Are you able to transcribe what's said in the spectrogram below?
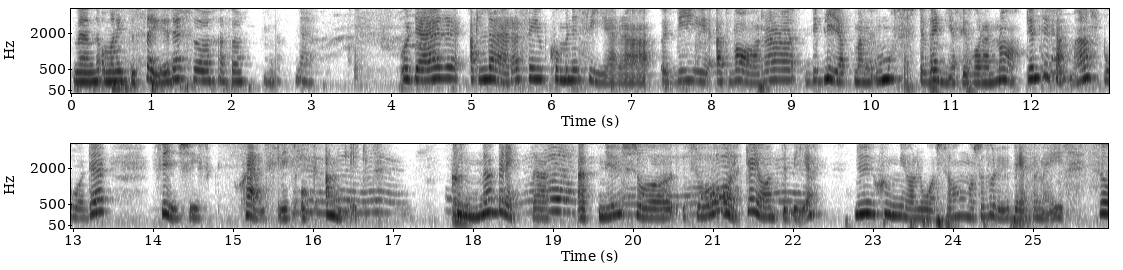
Men om man inte säger det så, alltså, Nej. Och där, att lära sig att kommunicera, det är att vara, det blir ju att man måste vänja sig att vara naken tillsammans, både fysiskt, själsligt och andligt. Kunna berätta att nu så, så orkar jag inte be. Nu sjunger jag lovsång och så får du be för mig. Så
